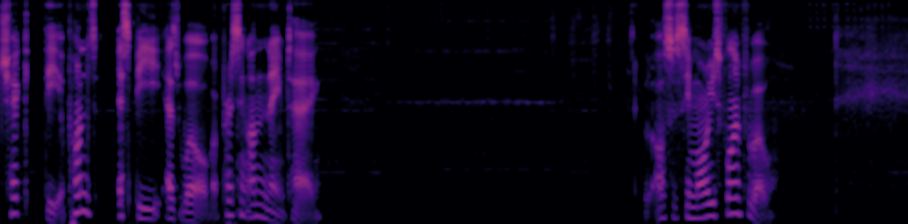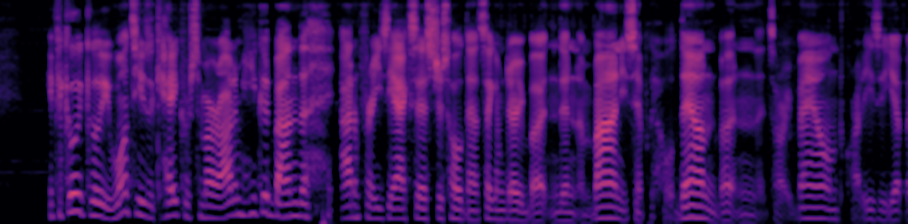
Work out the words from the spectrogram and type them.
Can check the opponent's SP as well by pressing on the name tag. You will also see more useful info. If you quickly want to use a cake or some other item, you could bind the item for easy access. Just hold down secondary button, then unbind. You simply hold down button that's already bound. Quite easy, yep.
